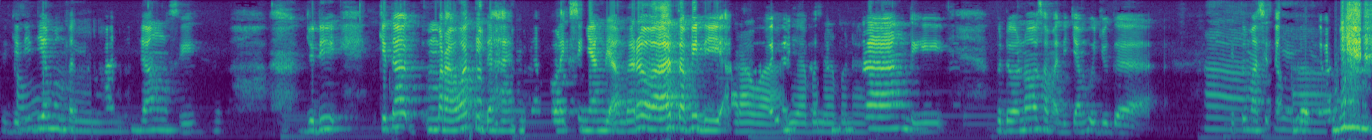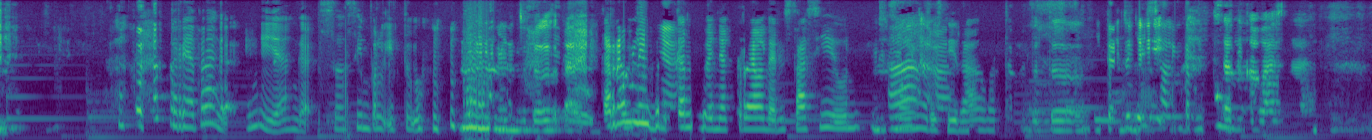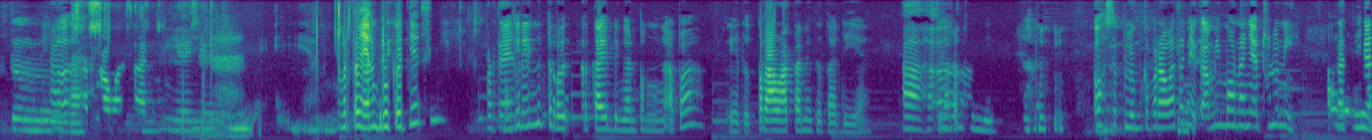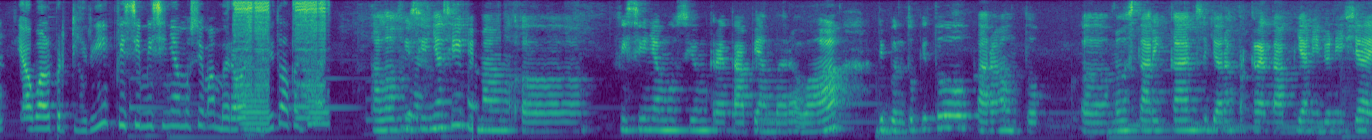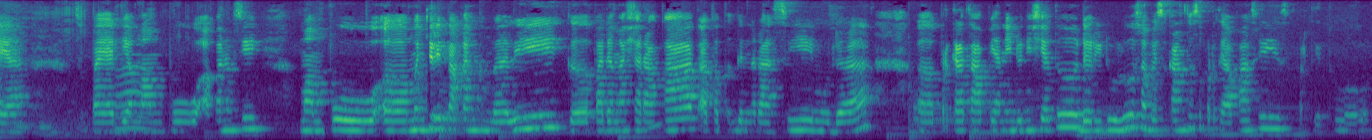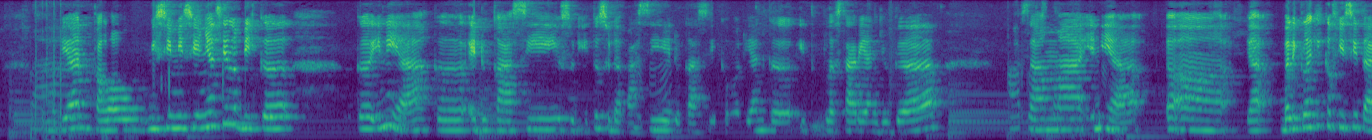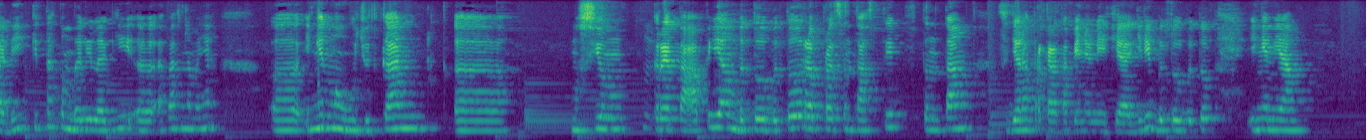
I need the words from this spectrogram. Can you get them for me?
Jadi Oh, dia membentuk panjang sih. Jadi kita merawat tidak hanya koleksinya yang di Ambarawa, tapi di Arawa. Iya benar-benar. Di Bedono sama di Jambu juga. Ah, itu masih iya. tanggung jawab kami. Ternyata nggak ini ya, nggak sesimpel itu. Hmm, Betul sekali. Karena melibatkan banyak rel dan stasiun, semuanya Ah. harus dirawat. Betul. Dan Itu jadi saling terhubung satu kawasan. Betul. Iya. Ah, satu kawasan. Iya iya. Iya. Pertanyaan berikutnya sih, Pertanyaan mungkin ini ter- terkait dengan peng, apa, yaitu perawatan itu tadi ya. ah. Silakan Cindy. Oh sebelum keperawatan ya kami mau nanya dulu nih. Tadi kan di awal berdiri visi misinya Museum Ambarawa sendiri itu apa sih? Kalau visinya sih memang eh, visinya Museum Kereta Api Ambarawa dibentuk itu karena untuk eh, melestarikan sejarah perkereta apian Indonesia ya. Supaya dia mampu apa namanya sih mampu uh, menceritakan kembali kepada masyarakat atau ke generasi muda uh, perkereta apian Indonesia tuh dari dulu sampai sekarang tuh seperti apa sih? Seperti itu. Kemudian kalau misi-misinya sih lebih ke ke ini ya ke edukasi. Itu sudah pasti edukasi. Kemudian ke itu pelestarian juga. Sama ini ya uh, ya balik lagi ke visi tadi kita kembali lagi uh, apa namanya uh, ingin mewujudkan uh, museum kereta api yang betul-betul representatif tentang sejarah perkereta api Indonesia. Jadi betul-betul ingin yang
